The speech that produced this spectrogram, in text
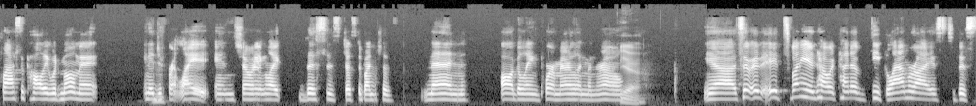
classic Hollywood moment in a Mhm. different light and showing like this is just a bunch of men ogling poor Marilyn Monroe. Yeah. Yeah, so it, it's funny how it kind of deglamorized this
